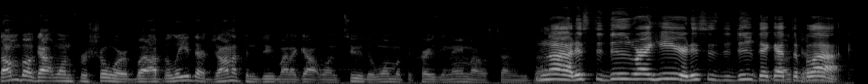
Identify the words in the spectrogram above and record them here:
Thamba got one for sure, but I believe that Jonathan dude might have got one too. The one with the crazy name I was telling you about. Nah, this the dude right here. This is the dude that got the block.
